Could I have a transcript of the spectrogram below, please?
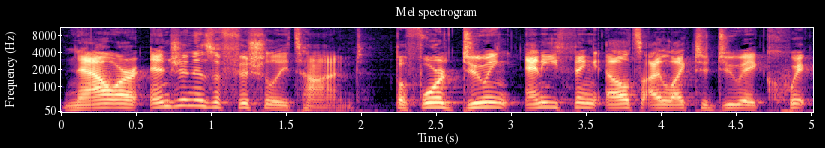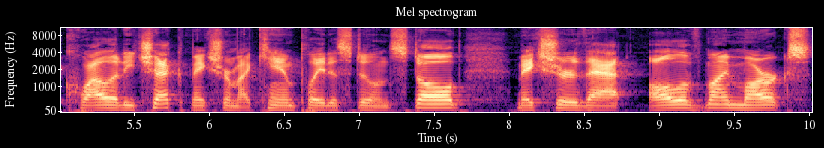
now our engine is officially timed. Before doing anything else, I like to do a quick quality check, make sure my cam plate is still installed, make sure that all of my marks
